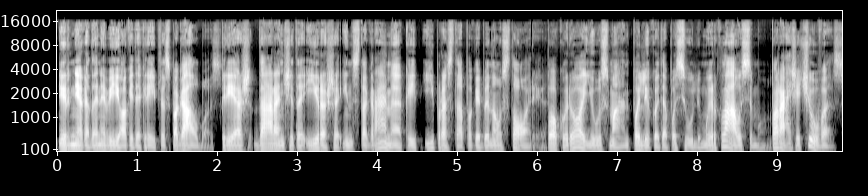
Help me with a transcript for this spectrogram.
Ir niekada nebijokite kreiptis pagalbos. Prieš darant šitą įrašą Instagrame, kaip įprasta, pakabinau istoriją, po kurio jūs man palikote pasiūlymų ir klausimų. Parašė čiūvas.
